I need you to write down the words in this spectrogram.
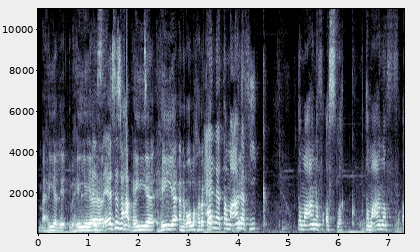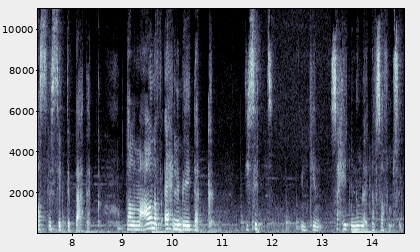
ما هي ل... هي يا أستاذ محمد. هي هي أنا بقول لحضرتك أنا طمعانة فيك وطمعانة في أصلك وطمعانة في أصل الست بتاعتك. وطمعانه في أهل بيتك. دي ست يمكن صحيت من النوم لقيت نفسها في مصيبة.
